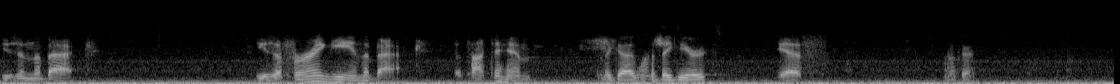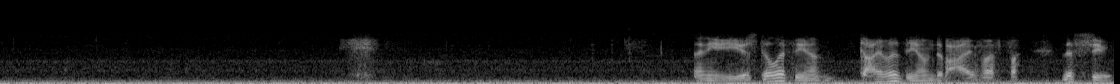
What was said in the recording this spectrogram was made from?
He's in the back. He's a Ferengi in the back. Go talk to him. The guy with the big ears. Yes. Okay. Then you use dilithium, dilithium to buy the suit.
